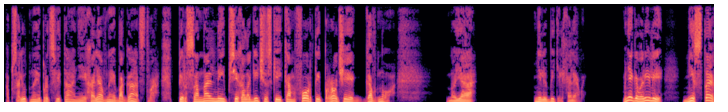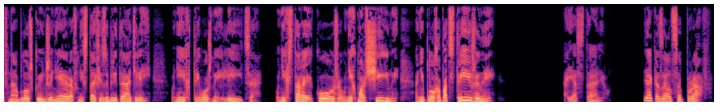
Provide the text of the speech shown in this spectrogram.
Абсолютное процветание, халявное богатство, персональный психологический комфорт и прочее говно. Но я не любитель халявы. Мне говорили, не ставь на обложку инженеров, не ставь изобретателей. У них тревожные лица, у них старая кожа, у них морщины, они плохо подстрижены. А я ставил. И оказался прав.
